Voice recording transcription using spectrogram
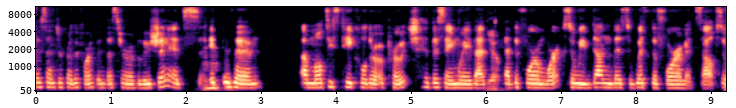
the center for the fourth industrial revolution. It's Mhm. it is a a multi-stakeholder approach the same way that Yep. that the forum works. So we've done this with the forum itself. So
